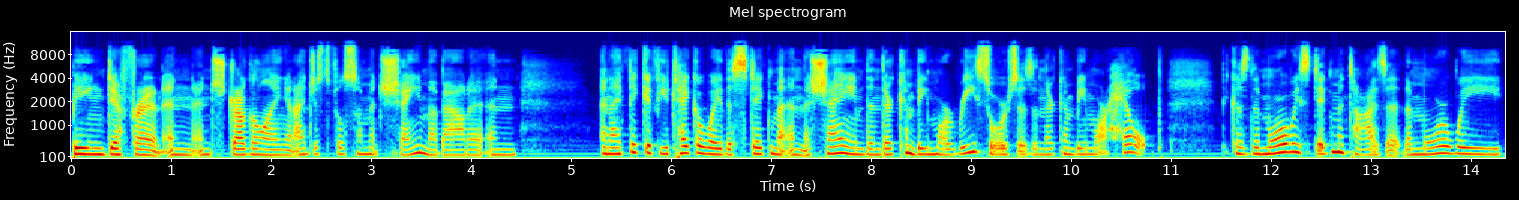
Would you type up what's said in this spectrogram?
being different and, and struggling and I just feel so much shame about it. And and I think if you take away the stigma and the shame then there can be more resources and there can be more help. Because the more we stigmatize it the more we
